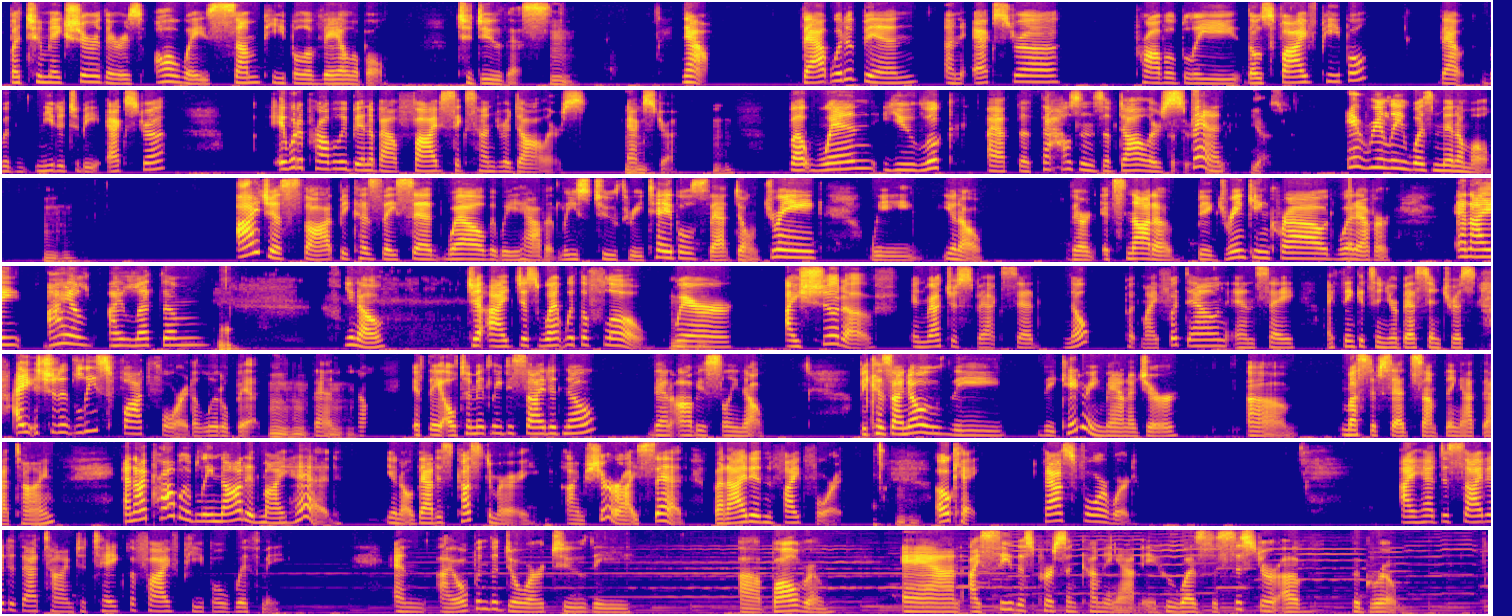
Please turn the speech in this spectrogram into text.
but to make sure there is always some people available to do this. Hmm. Now, that would have been an extra, probably those five people that would needed to be extra. It would have probably been about five, six hundred dollars Mhm. extra. Mhm. But when you look at the thousands of dollars spent. Yes. it really was minimal. Hmm I just thought because they said, well, that we have at least two, three tables that don't drink. We, you know, there it's not a big drinking crowd, whatever. And I, I, I let them, you know, ju- I just went with the flow Mhm. where I should have, in retrospect, said, nope, put my foot down and say, I think it's in your best interest. I should at least fought for it a little bit. Mm-hmm, Then, mhm. you know, if they ultimately decided no, then obviously no, because I know the the catering manager um, must have said something at that time, and I probably nodded my head. You know that is customary. I'm sure I said, but I didn't fight for it. Mhm. Okay, fast forward. I had decided at that time to take the five people with me. And I opened the door to the uh, ballroom, and I see this person coming at me who was the sister of the groom.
